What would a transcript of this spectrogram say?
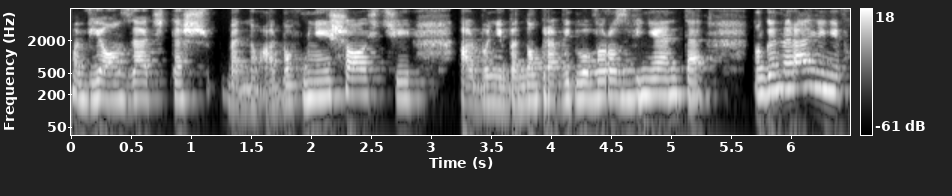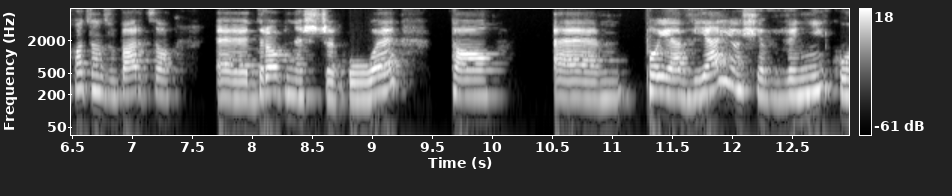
wiązać, też będą albo w mniejszości, albo nie będą prawidłowo rozwinięte. No generalnie nie wchodząc w bardzo e, drobne szczegóły, to e, pojawiają się w wyniku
